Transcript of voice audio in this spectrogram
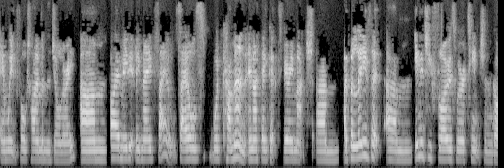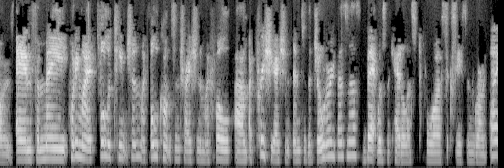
and went full-time in the jewelry. Um, I immediately made sales. Sales would come in, and I think it's very much. Um, I believe that um, energy flows where attention goes, and for me, putting my full attention, my full concentration, and my full um, appreciation into the jewelry business, that was the catalyst for success and growth. I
